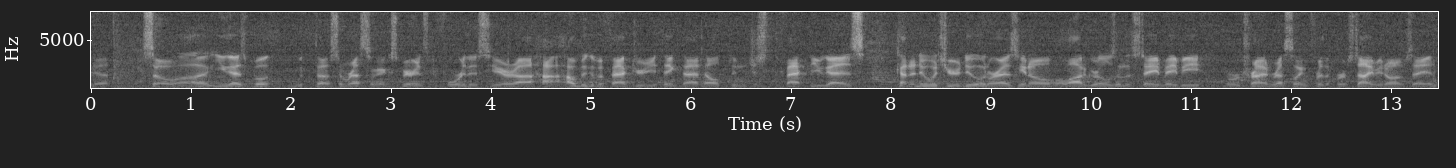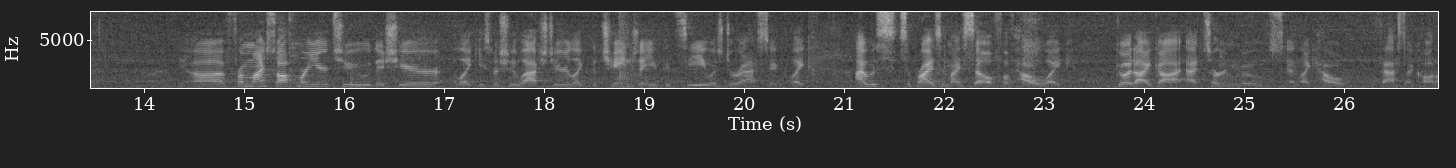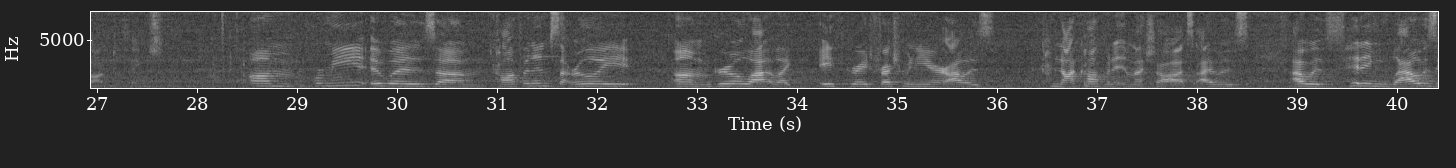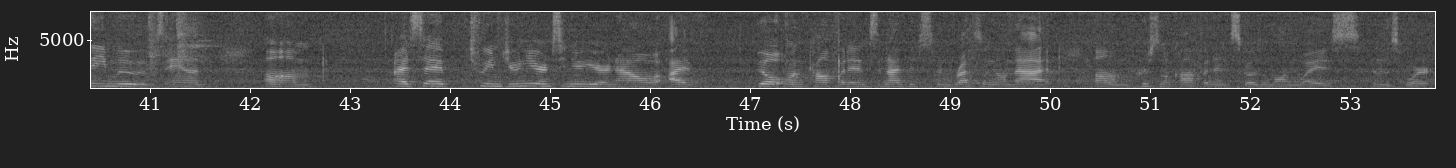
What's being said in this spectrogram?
Yeah. So uh, you guys both with uh, some wrestling experience before this year, uh, how, how big of a factor do you think that helped? And just the fact that you guys kind of knew what you were doing, whereas you know a lot of girls in the state maybe were trying wrestling for the first time. You know what I'm saying? Uh, from my sophomore year to this year, like especially last year, like the change that you could see was drastic. Like I was surprised in myself of how like good I got at certain moves and like how fast I caught on to things. Um, for me, it was um, confidence that really um, grew a lot. Like eighth grade, freshman year, I was not confident in my shots. I was, I was hitting lousy moves, and um, I'd say between junior and senior year now, I've built on confidence, and I've just been wrestling on that. Um, personal confidence goes a long ways in the sport.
